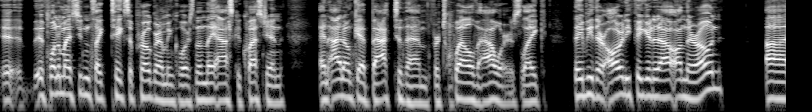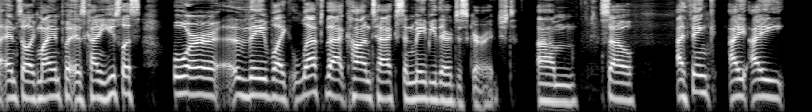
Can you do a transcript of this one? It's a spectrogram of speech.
if one of my students like takes a programming course and then they ask a question and I don't get back to them for 12 hours, like they've either already figured it out on their own, uh, and so like my input is kind of useless, or they've like left that context and maybe they're discouraged. Um, so I think I I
